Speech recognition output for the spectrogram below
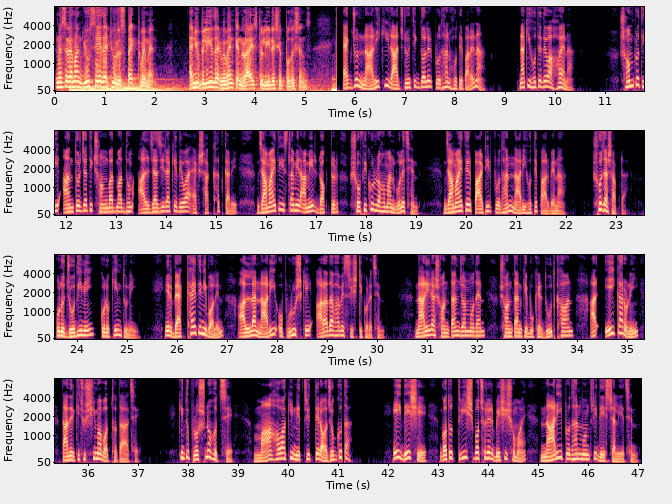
Mr. Rahman, you say that you respect women and you believe that women can rise to leadership positions. একজন নারী কি রাজনৈতিক দলের প্রধান হতে পারে না নাকি হতে দেওয়া হয় না সম্প্রতি আন্তর্জাতিক সংবাদ মাধ্যম আল জাজিরাকে দেওয়া এক সাক্ষাৎকারে জামায়াতে ইসলামীর আমির ড শফিকুর রহমান বলেছেন জামায়াতের পার্টির প্রধান নারী হতে পারবে না সোজা সাপটা কোনো যদি নেই কোনো কিন্তু নেই এর ব্যাখ্যায় তিনি বলেন, আল্লাহ নারী ও পুরুষকে আলাদাভাবে সৃষ্টি করেছেন। নারীরা সন্তান জন্ম দেন, সন্তানকে বুকের দুধ খাওয়ান, আর এই কারণেই তাদের কিছু সীমাবদ্ধতা আছে। কিন্তু প্রশ্ন হচ্ছে, মা হওয়া কি নেতৃত্বের অযোগ্যতা? এই দেশে গত ৩০ বছরের বেশি সময় নারী প্রধানমন্ত্রী দেশ চালিয়েছেন।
